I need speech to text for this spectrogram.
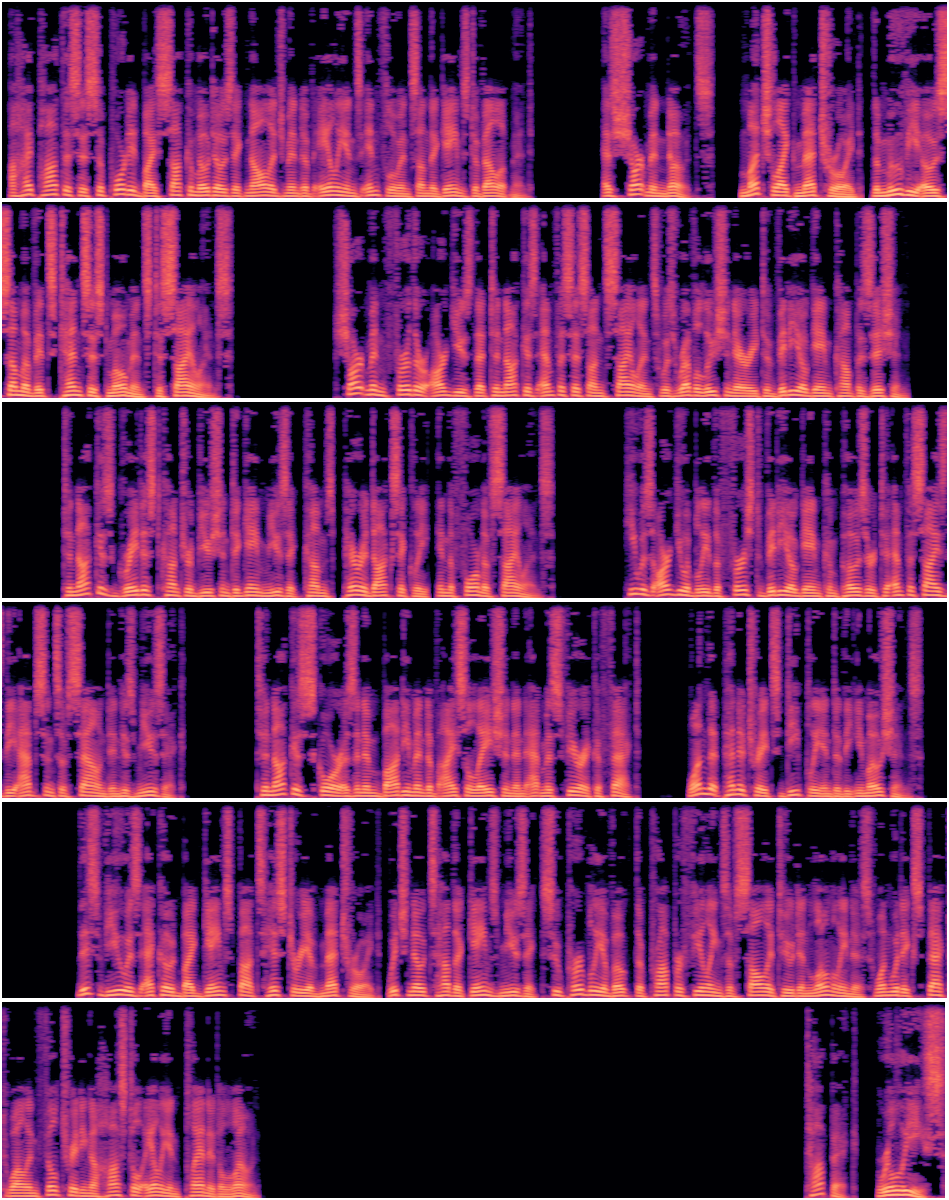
a hypothesis supported by Sakamoto's acknowledgement of Alien's influence on the game's development. As Schartmann notes, much like Metroid, the movie owes some of its tensest moments to silence. Schartmann further argues that Tanaka's emphasis on silence was revolutionary to video game composition. Tanaka's greatest contribution to game music comes, paradoxically, in the form of silence. He was arguably the first video game composer to emphasize the absence of sound in his music. Tanaka's score is an embodiment of isolation and atmospheric effect—one that penetrates deeply into the emotions. This view is echoed by GameSpot's history of Metroid, which notes how the game's music superbly evoked the proper feelings of solitude and loneliness one would expect while infiltrating a hostile alien planet alone. Release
